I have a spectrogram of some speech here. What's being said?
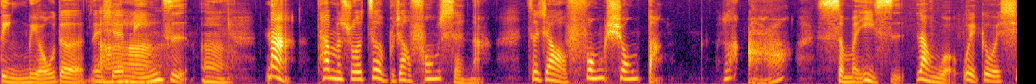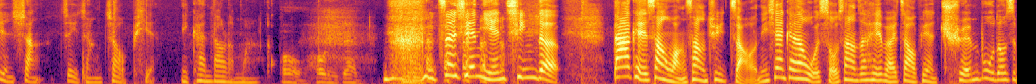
顶流的那些名字，啊、嗯，那他们说这不叫封神啊，这叫封胸榜。说啊，什么意思？让我为各位献上这张照片。你看到了吗？哦，Holy damn！这些年轻的，大家可以上网上去找。你现在看到我手上这黑白照片，全部都是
